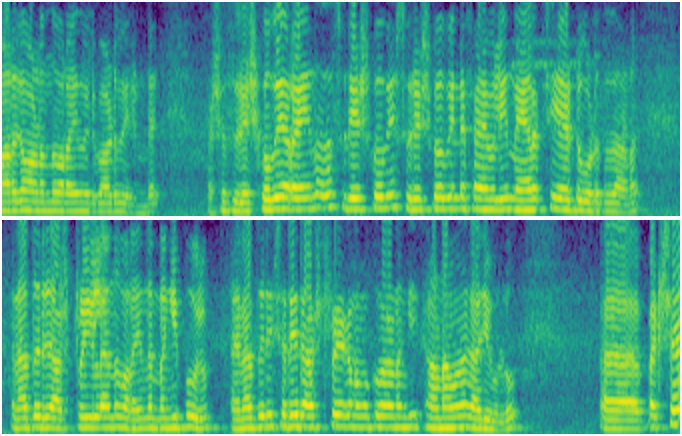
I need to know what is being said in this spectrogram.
മാർഗമാണെന്ന് പറയുന്ന ഒരുപാട് പേരുണ്ട്. പക്ഷെ സുരേഷ് ഗോപി പറയുന്നത് സുരേഷ് ഗോപിയും സുരേഷ് ഗോപിന്റെ ഫാമിലിയും നേർച്ചയായിട്ട് കൊടുത്തതാണ്. അതിനകത്തൊരു രാഷ്ട്രീയമില്ല എന്ന് പറയുന്നുണ്ടെങ്കിൽ പോലും അതിനകത്തൊരു ചെറിയ രാഷ്ട്രീയമൊക്കെ നമുക്ക് വേണമെങ്കിൽ കാണാവുന്ന കാര്യമുള്ളൂ. പക്ഷേ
